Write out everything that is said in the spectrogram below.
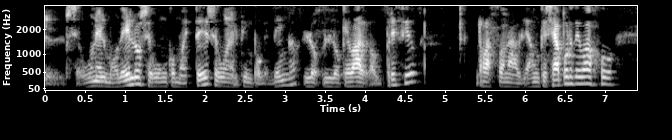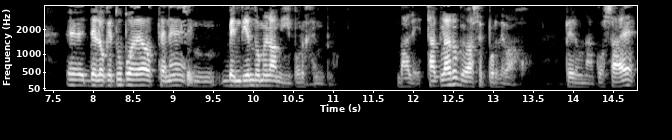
el- Según el modelo, según cómo esté, según el tiempo que tenga, lo, lo que valga. Un precio razonable. Aunque sea por debajo eh, de lo que tú puedes obtener Sí. vendiéndomelo a mí, por ejemplo. Vale, está claro que va a ser por debajo. Pero una cosa es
